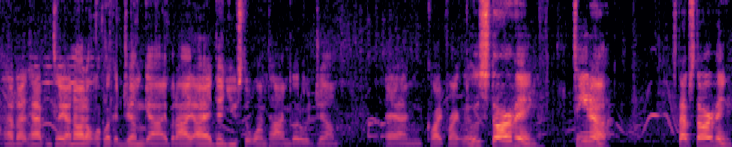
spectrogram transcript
have that happen to you? I know I don't look like a gym guy, but I, I did used to one time go to a gym. And quite frankly, who's starving? Tina! Stop starving!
